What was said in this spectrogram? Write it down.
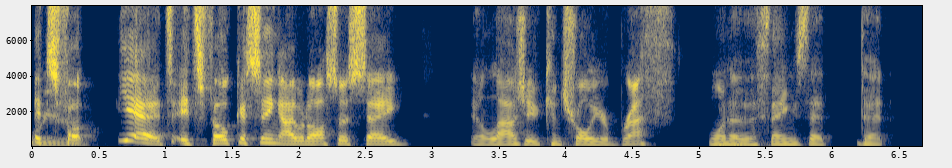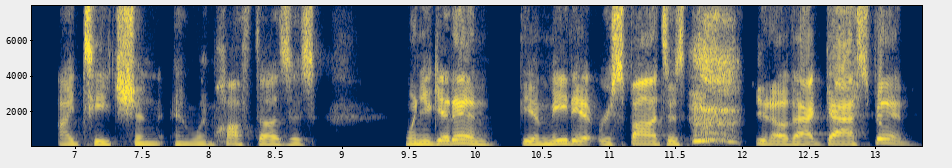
It's fo- yeah, it's it's focusing. I would also say it allows you to control your breath. One of mm-hmm. the things that that I teach and, and Wim Hof does is when you get in, the immediate response is, you know, that gasp in.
